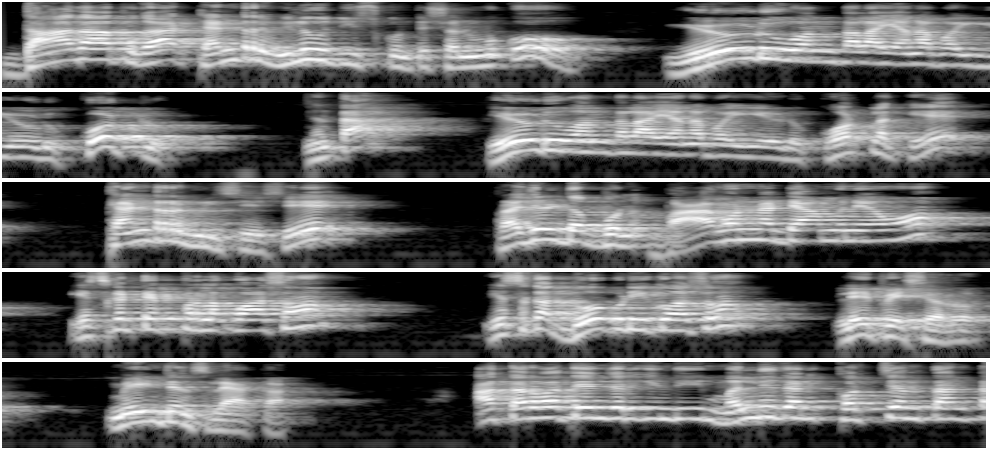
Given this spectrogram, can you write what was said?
దాదాపుగా టెండర్ విలువ తీసుకుంటే షణ్ముకు ఏడు వందల ఎనభై ఏడు కోట్లు. ఎంత? ఏడు వందల ఎనభై ఏడు కోట్లకి టెండర్ పిలిచేసి ప్రజల డబ్బును బాగున్న డ్యామునేమో ఇసుక టిప్పర్ల కోసం ఇసుక దోపిడీ కోసం లేపేశారు. మెయింటెనెన్స్ లేక. ఆ తర్వాత ఏం జరిగింది? మళ్ళీ దానికి ఖర్చు ఎంత అంట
